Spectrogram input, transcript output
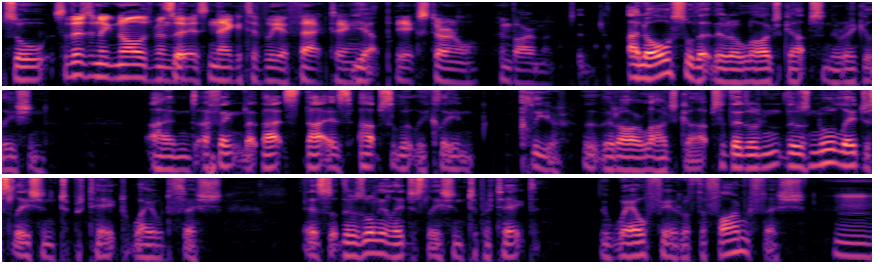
So So there's an acknowledgement So- that it's negatively affecting Yep. the external environment. and also that there are large gaps in the regulation. And I think that that's, that is absolutely clean, clear that there are large gaps. So there are, there's no legislation to protect wild fish. It's, there's only legislation to protect the welfare of the farmed fish. Hmm.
